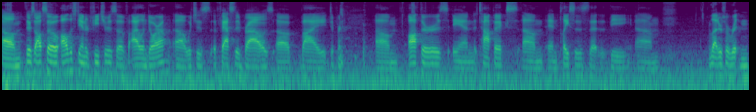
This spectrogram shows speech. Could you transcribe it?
Um, there's also all the standard features of Islandora, uh, which is a faceted browse uh, by different um, authors and topics um, and places that the um, letters were written.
